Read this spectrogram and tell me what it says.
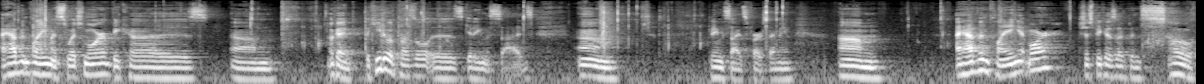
I have been playing my Switch more because, um, okay, the key to a puzzle is getting the sides. Um. Getting the sides first, I mean. Um, I have been playing it more just because I've been so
